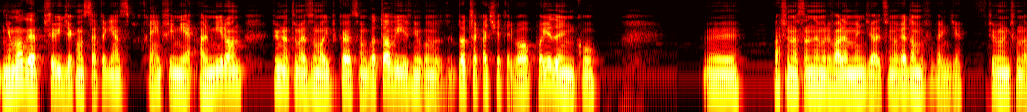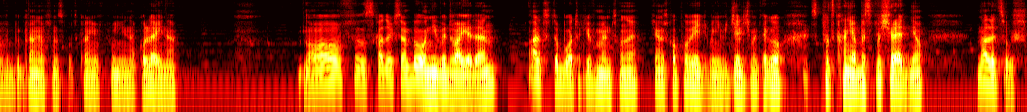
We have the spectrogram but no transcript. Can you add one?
Nie mogę przewidzieć, jaką strategię na spotkanie przyjmie Almiron. Wiem natomiast, że moi piłkarze są gotowi, już nie mogą doczekać się tego pojedynku. Yy, waszym następnym rywalem będzie Elczy. No wiadomo, że będzie. Czy wyłączona wygrana w tym spotkaniu wpłynie na kolejne. No, z Kadeksem było niby 2-1, ale czy to było takie wymęczone? Ciężko powiedzieć, bo nie widzieliśmy tego spotkania bezpośrednio. No ale cóż,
